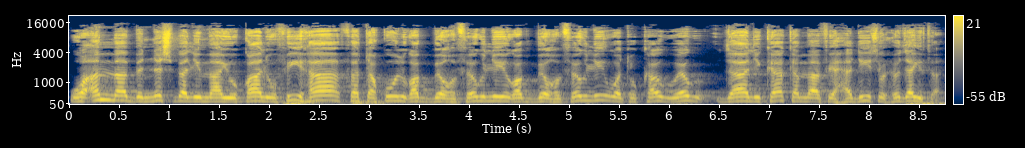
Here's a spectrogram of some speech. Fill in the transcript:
وأما بالنسبة لما يقال فيها فتقول رب اغفر لي رب اغفر لي وتكرر ذلك كما في حديث حذيفة.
